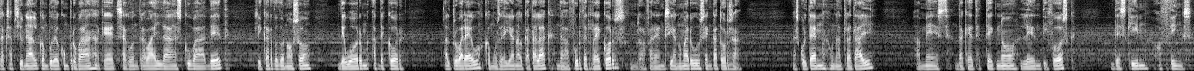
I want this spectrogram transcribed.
Doncs excepcional, com podeu comprovar, aquest segon treball de Scuba Dead, Ricardo Donoso, The Worm at the Core. El trobareu, com us deia, en el catàleg de Further Records, referència número 114. Escoltem un altre tall, amb més d'aquest techno lent i fosc, The Scheme of Things.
